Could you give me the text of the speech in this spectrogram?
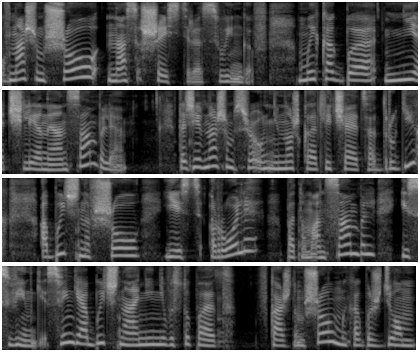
в нашем шоу нас шестеро свингов. Мы как бы не члены ансамбля, Точнее, в нашем шоу немножко отличается от других. Обычно в шоу есть роли, потом ансамбль и свинги. Свинги обычно, они не выступают в каждом шоу, мы как бы ждем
